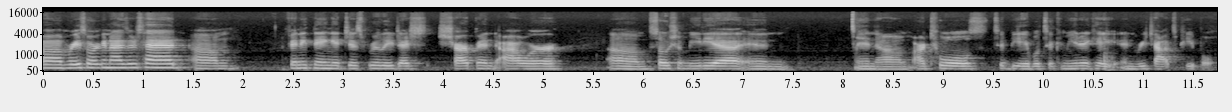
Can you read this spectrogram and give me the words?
um, race organizers had. Um, if anything, it just really just sharpened our um, social media and and um, our tools to be able to communicate and reach out to people.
